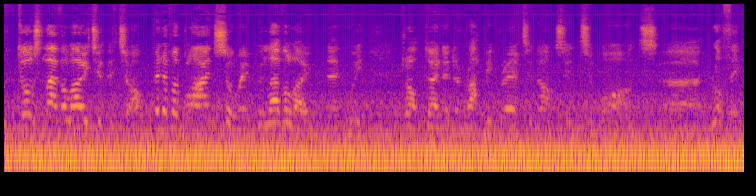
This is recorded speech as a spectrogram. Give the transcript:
It does level out at the top. Bit of a blind summit. We level out and then we drop down at a rapid rate of knots in towards uh, Ruthin.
